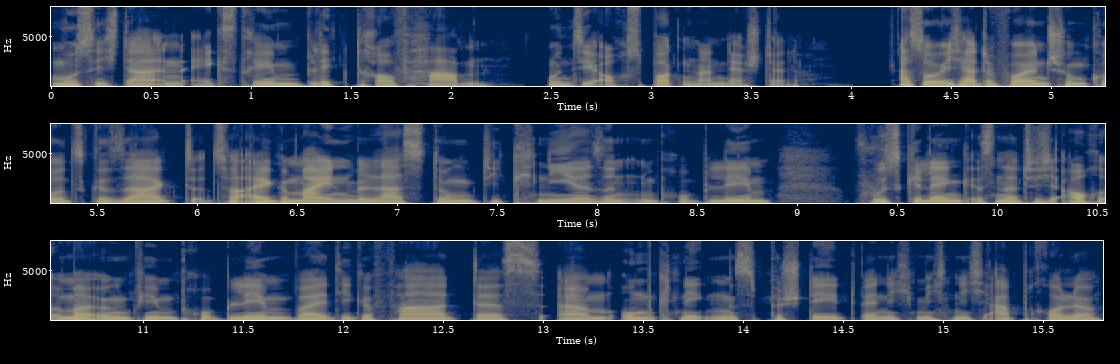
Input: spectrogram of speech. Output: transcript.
muss ich da einen extremen Blick drauf haben und sie auch spotten an der Stelle. Achso, ich hatte vorhin schon kurz gesagt, zur allgemeinen Belastung, die Knie sind ein Problem. Fußgelenk ist natürlich auch immer irgendwie ein Problem, weil die Gefahr des ähm, Umknickens besteht, wenn ich mich nicht abrolle.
